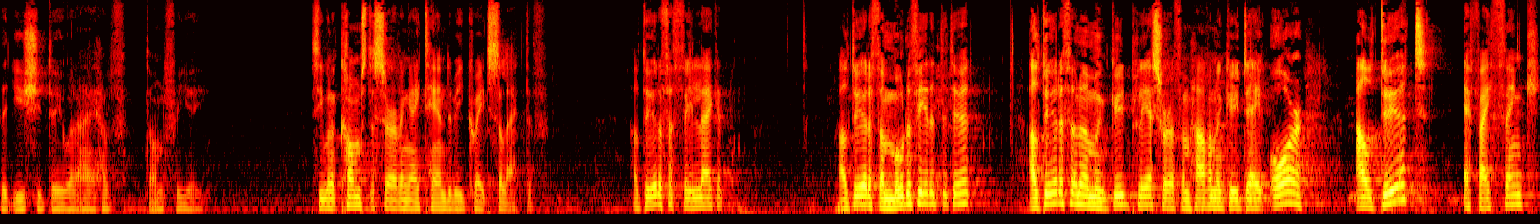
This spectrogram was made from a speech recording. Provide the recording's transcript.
that you should do what I have done for you. See, when it comes to serving, I tend to be quite selective. I'll do it if I feel like it. I'll do it if I'm motivated to do it. I'll do it if I'm in a good place or if I'm having a good day, or I'll do it if I think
